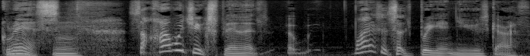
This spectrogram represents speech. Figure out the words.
grace. Mm, mm. So, how would you explain it? Why is it such brilliant news, Gareth?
